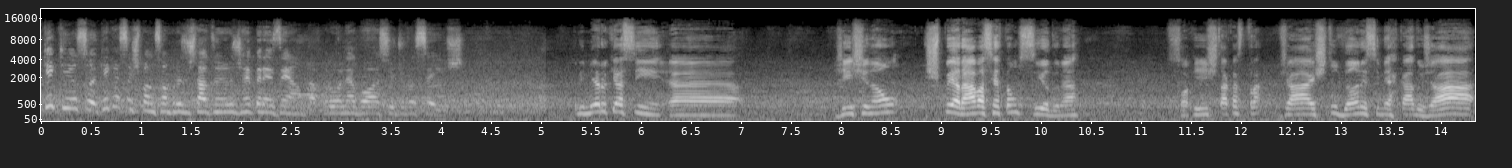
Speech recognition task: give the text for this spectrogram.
O que, que, isso, que, que essa expansão para os Estados Unidos representa para o negócio de vocês? Primeiro que assim, é, a gente não esperava ser tão cedo, né? Só que a gente está já estudando esse mercado já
